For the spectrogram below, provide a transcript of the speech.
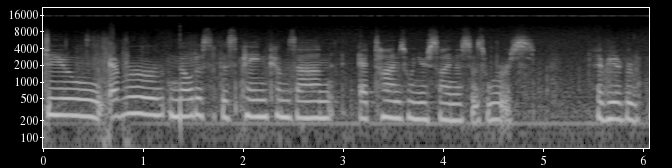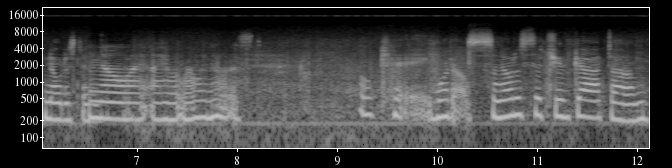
Do you ever notice that this pain comes on at times when your sinus is worse? Have you ever noticed anything? No, I, I haven't really noticed. Okay, what else? So notice that you've got um,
